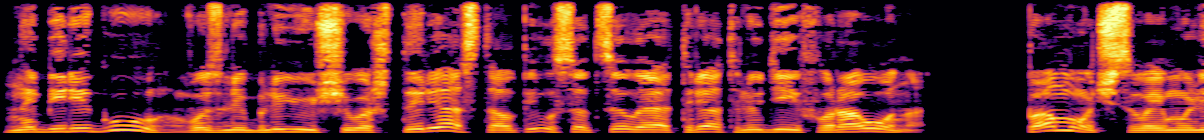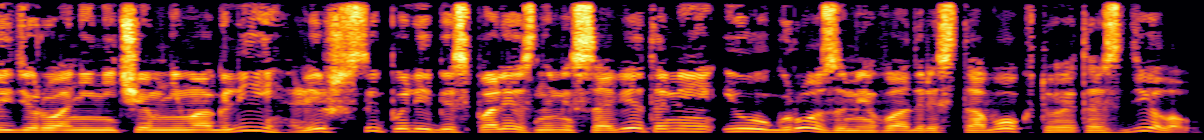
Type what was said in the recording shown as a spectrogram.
На берегу, возле блюющего штыря, столпился целый отряд людей фараона. Помочь своему лидеру они ничем не могли, лишь сыпали бесполезными советами и угрозами в адрес того, кто это сделал.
